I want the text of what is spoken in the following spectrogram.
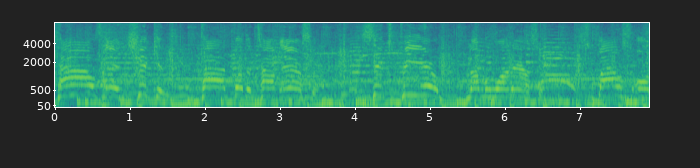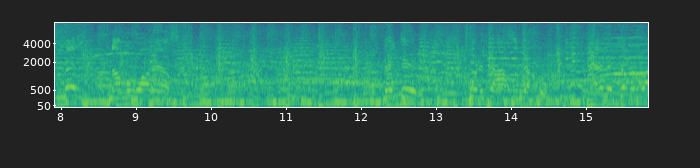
Cows and chickens for the top answer. 6 p.m., number one answer. Spouse or mate, number one answer. They did it. $20,000. And they're coming right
